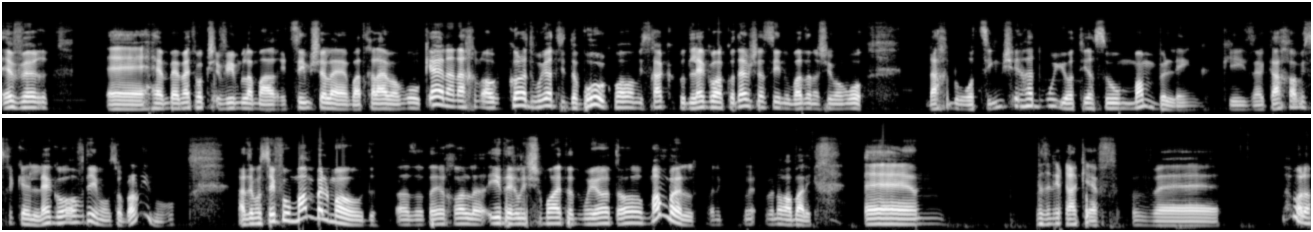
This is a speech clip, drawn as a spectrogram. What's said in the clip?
ever. אה, הם באמת מקשיבים למעריצים שלהם, בהתחלה הם אמרו, כן, אנחנו, כל הדמויות ידברו, כמו במשחק לגו הקודם שעשינו, ואז אנשים אמרו, אנחנו רוצים שהדמויות יעשו ממבלינג, כי זה ככה משחקי לגו עובדים, הם נינו. אז הם הוסיפו ממבל מוד, אז אתה יכול אידר לשמוע את הדמויות או ממבל, ונורא בא לי. אה, וזה נראה כיף, ו... למה לא?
